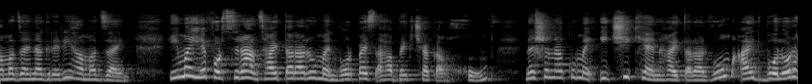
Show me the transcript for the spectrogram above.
համաձայնագրերի համաձայն։ Հիմա երբ որ սրանց հայտարարում են որպես ահաբեկչական խումբ, նշանակում է իջիկ են հայտարարվում այդ բոլոր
